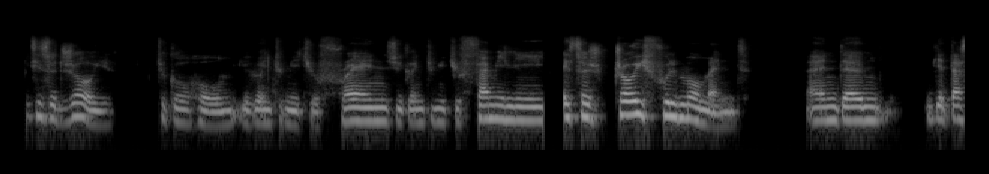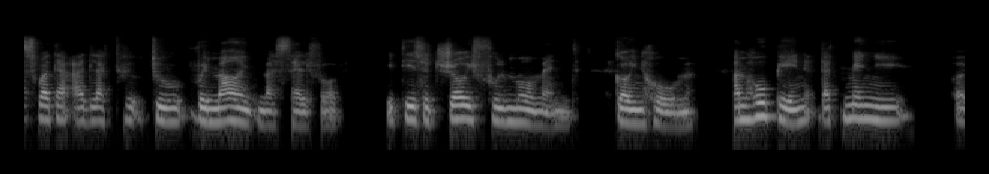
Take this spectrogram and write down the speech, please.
It is a joy to go home. You're going to meet your friends, you're going to meet your family. It's a joyful moment. And um, yeah, that's what I, would like to, to remind myself of. It is a joyful moment going home. I'm hoping that many uh,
